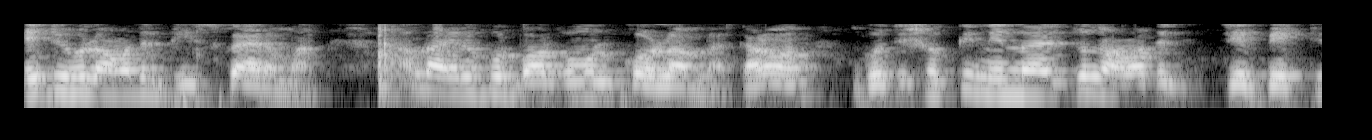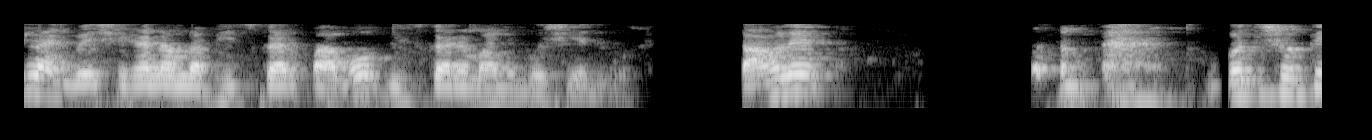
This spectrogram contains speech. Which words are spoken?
এটি হলো আমাদের ভি স্কোয়ার মান। আমরা এর উপর বর্গমূল করলাম না, কারণ গতিশক্তি নির্ণয়ের জন্য আমাদের যে বেগটি লাগবে সেখানে আমরা ভি স্কোয়ার পাবো ভি স্কোয়ারের মানে বসিয়ে দেব। তাহলে গতিশক্তি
